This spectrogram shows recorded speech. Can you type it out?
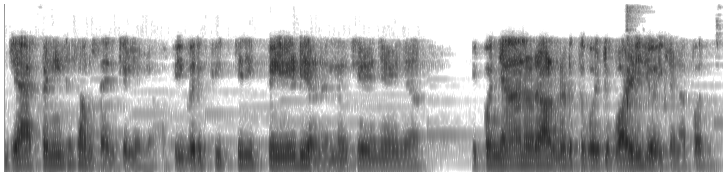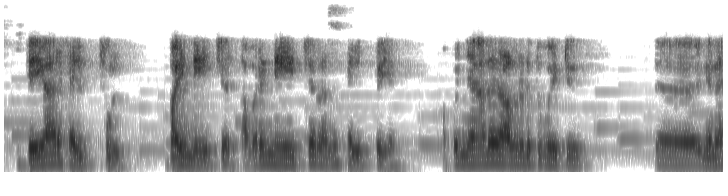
ജാപ്പനീസ് സംസാരിക്കില്ലല്ലോ. അപ്പൊ ഇവർക്ക് ഇത്തിരി പേടിയാണ്. എന്ന് വെച്ച് കഴിഞ്ഞു കഴിഞ്ഞാൽ ഇപ്പൊ ഞാൻ ഒരാളുടെ അടുത്ത് പോയിട്ട് വഴി ചോദിക്കണം അപ്പൊ they are helpful by nature അവരെ നേച്ചർ ആണ് ഹെൽപ്പ് ചെയ്യാൻ. അപ്പൊ ഞാൻ ഒരാളുടെ അടുത്ത് പോയിട്ട് ഇങ്ങനെ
